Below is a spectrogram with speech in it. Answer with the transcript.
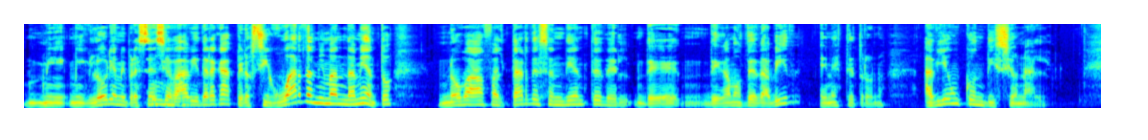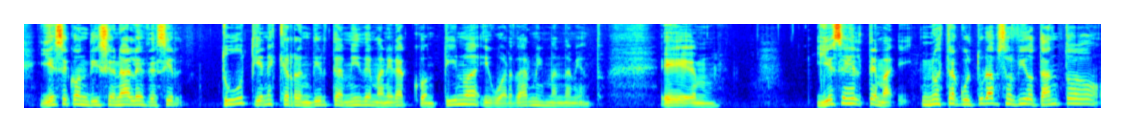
mi, gloria, mi presencia va a habitar acá, pero si guardas mi mandamiento, no va a faltar descendiente de, digamos, de David en este trono. Había un condicional. Y ese condicional es decir, tú tienes que rendirte a mí de manera continua y guardar mis mandamientos. Eh, y ese es el tema. Nuestra cultura ha absorbido tanto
